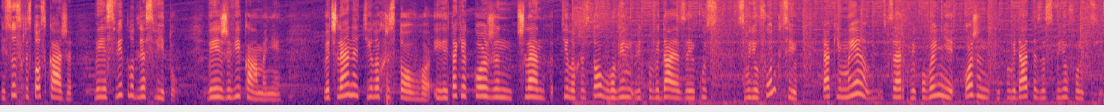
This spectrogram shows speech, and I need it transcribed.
Ісус Христос каже: ви є світло для світу, ви є живі камені. Ви члени тіла Христового. І так як кожен член тіла Христового він відповідає за якусь свою функцію, так і ми в церкві повинні кожен відповідати за свою функцію.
